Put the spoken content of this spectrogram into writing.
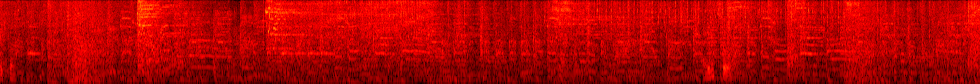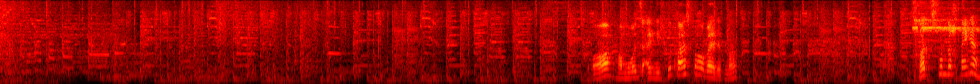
Okay. So. Oh, haben wir uns eigentlich gut rausgearbeitet, ne? Trotz von der Strecke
